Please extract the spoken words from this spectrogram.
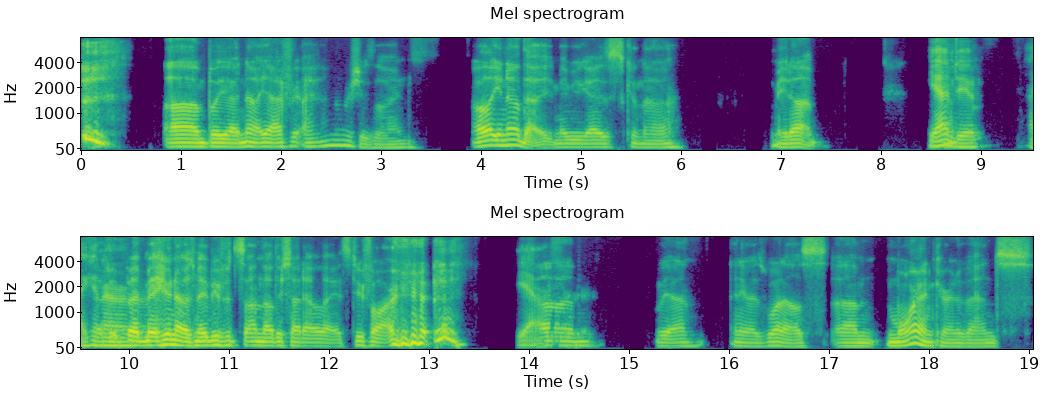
um, but yeah, no, yeah, I, fr- I don't know where she's living. I'll let you know that. Maybe you guys can uh meet up. yeah, dude. I can But- uh, but ma- who knows? Maybe if it's on the other side of LA, it's too far. yeah. um, sure. yeah. Anyways, what else? Um, more in current events.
